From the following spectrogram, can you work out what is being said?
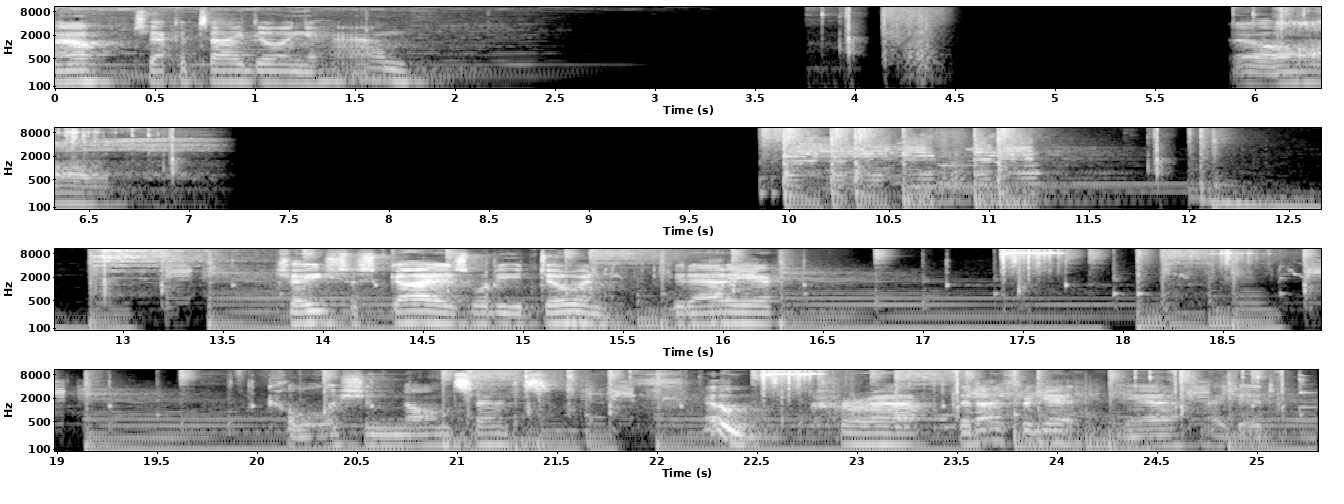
Well, Chagatai going ham. Oh. Jesus, guys, what are you doing? Get out of here. Coalition nonsense. Oh, crap. Did I forget? Yeah, I did.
